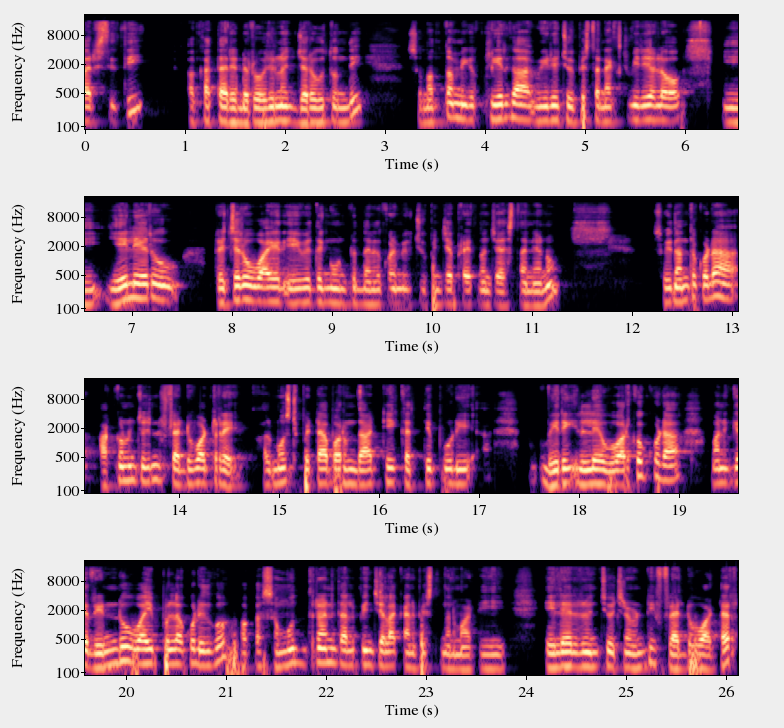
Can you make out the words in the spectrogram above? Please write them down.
పరిస్థితి గత రెండు రోజుల నుంచి జరుగుతుంది. సో మొత్తం మీకు క్లియర్గా వీడియో చూపిస్తాను నెక్స్ట్ వీడియోలో ఈ ఏ లేరు రిజర్వాయర్ ఏ విధంగా ఉంటుంది అనేది కూడా మీకు చూపించే ప్రయత్నం చేస్తాను నేను. సో ఇదంతా కూడా అక్కడ నుంచి వచ్చిన ఫ్లడ్ వాటరే ఆల్మోస్ట్ పిఠాపురం దాటి కత్తిపూడి వేరే వెళ్ళే వరకు కూడా మనకి రెండు వైపులా కూడా ఇదిగో ఒక సముద్రాన్ని తలపించేలా కనిపిస్తుంది అనమాట ఈ ఏలేరు నుంచి వచ్చినటువంటి ఫ్లడ్ వాటర్.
